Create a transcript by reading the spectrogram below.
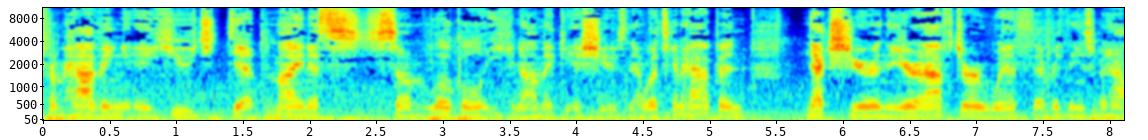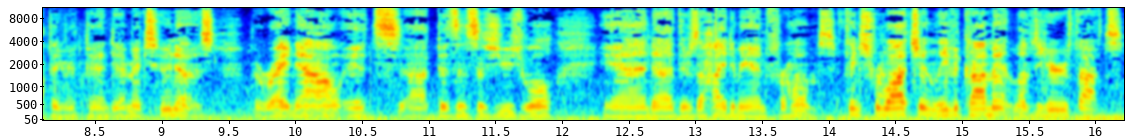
from having a huge dip minus some local economic issues. Now what's going to happen next year and the year after with everything that's been happening with pandemics, who knows? But right now, it's uh, business as usual, and uh, there's a high demand for homes. Thanks for watching. Leave a comment. Love to hear your thoughts.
